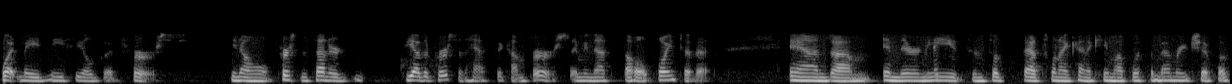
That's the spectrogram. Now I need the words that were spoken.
what made me feel good first. You know, person centered, the other person has to come first. I mean, that's the whole point of it and um, in their needs. And so that's when I kind of came up with the memory chip of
